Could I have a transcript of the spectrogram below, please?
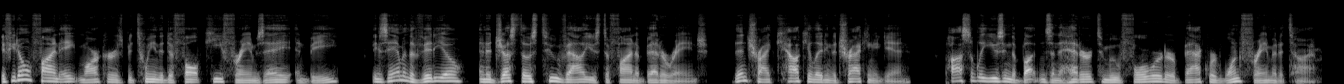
If you don't find eight markers between the default keyframes A and B, examine the video and adjust those two values to find a better range. Then try calculating the tracking again possibly using the buttons in the header to move forward or backward one frame at a time.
